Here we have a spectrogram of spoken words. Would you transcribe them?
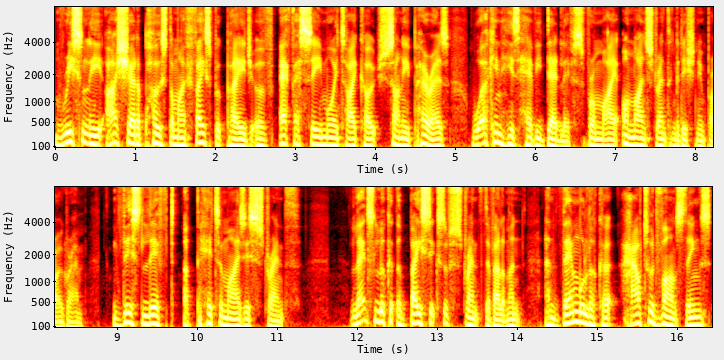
Recently, I shared a post on my Facebook page of FSC Muay Thai coach Sonny Perez working his heavy deadlifts from my online strength and conditioning program. This lift epitomizes strength. Let's look at the basics of strength development and then we'll look at how to advance things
